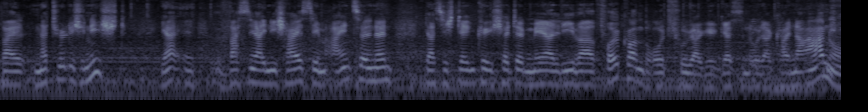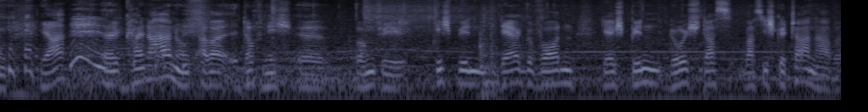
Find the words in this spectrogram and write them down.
weil natürlich nicht. Ja, was ja nicht heißt im Einzelnen, dass ich denke, ich hätte mehr lieber Vollkornbrot früher gegessen oder keine Ahnung. ja, äh, keine Ahnung, aber doch nicht äh, irgendwie ich bin der geworden, der ich bin durch das, was ich getan habe.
